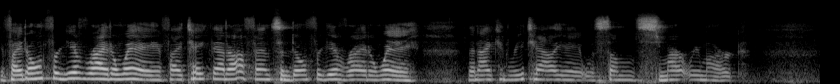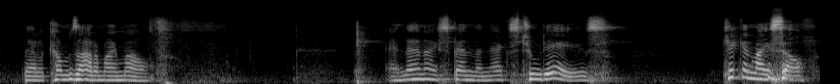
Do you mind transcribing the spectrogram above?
if I don't forgive right away, if I take that offense and don't forgive right away, then I can retaliate with some smart remark that comes out of my mouth. And then I spend the next two days kicking myself.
